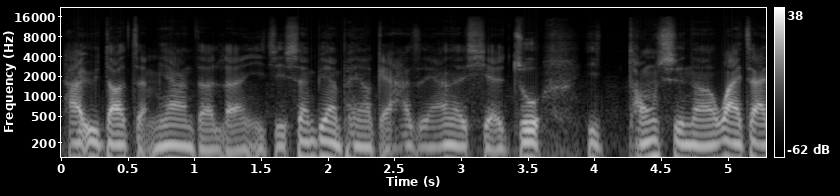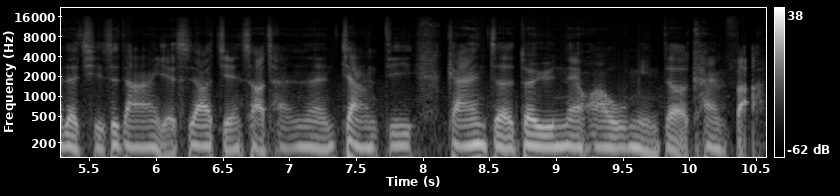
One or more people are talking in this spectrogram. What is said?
他遇到怎么样的人，以及身边的朋友给他怎样的协助，以同时呢，外在的歧视当然也是要减少，才能降低感染者对于内化污名的看法。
